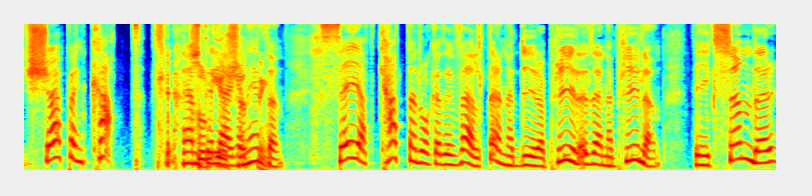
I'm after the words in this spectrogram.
Köp en katt hem Som till ersättning. lägenheten. Säg att katten råkade välta den här dyra pryl, den här prylen. Den gick sönder.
